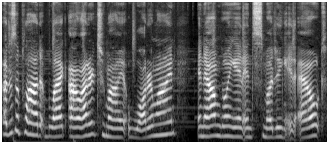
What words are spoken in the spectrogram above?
I just applied black eyeliner to my waterline and now I'm going in and smudging it out.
